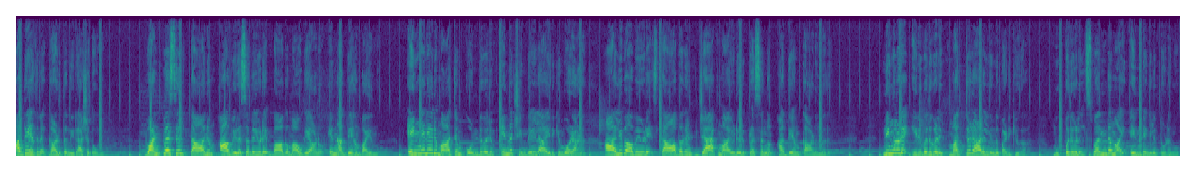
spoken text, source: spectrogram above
അദ്ദേഹത്തിന് കടുത്ത നിരാശ തോന്നി. വൺ പ്ലസിൽ താനും ആ വിരസതയുടെ ഭാഗമാവുകയാണോ എന്ന് അദ്ദേഹം ഭയന്നു. എങ്ങനെ ഒരു മാറ്റം കൊണ്ടുവരും എന്ന ചിന്തയിലായിരിക്കുമ്പോഴാണ് ആലിബാബയുടെ സ്ഥാപകൻ ജാക്ക് മായുടെ ഒരു പ്രസംഗം അദ്ദേഹം കാണുന്നത്. നിങ്ങളുടെ ഇരുപതുകളിൽ മറ്റൊരാളിൽ നിന്ന് പഠിക്കുക. മുപ്പതുകളിൽ സ്വന്തമായി എന്തെങ്കിലും തുടങ്ങുക.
